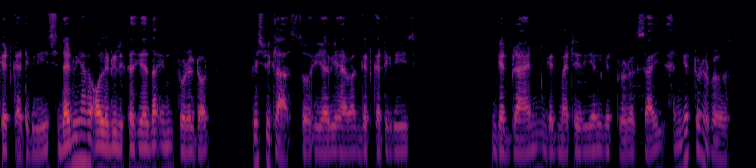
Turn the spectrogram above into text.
get categories that we have already discussed here the in product.php class. So here we have a get categories get brand get material get product size and get total products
